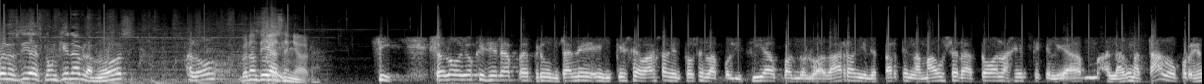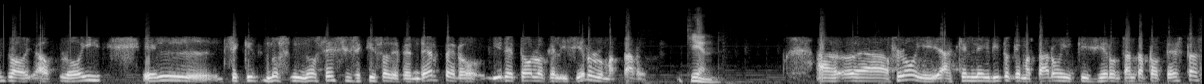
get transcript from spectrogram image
Buenos días, ¿con quién hablamos? ¿Aló? Buenos días, Sí. señor. Sí, solo yo quisiera preguntarle en qué se basa entonces la policía cuando lo agarran y le parten la Mauser a toda la gente que le, ha- le han matado. Por ejemplo, a Floyd, él se no, no sé si se quiso defender, pero mire todo lo que le hicieron, lo mataron. ¿Quién? A, a Floyd, aquel negrito que mataron y que hicieron tantas protestas,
